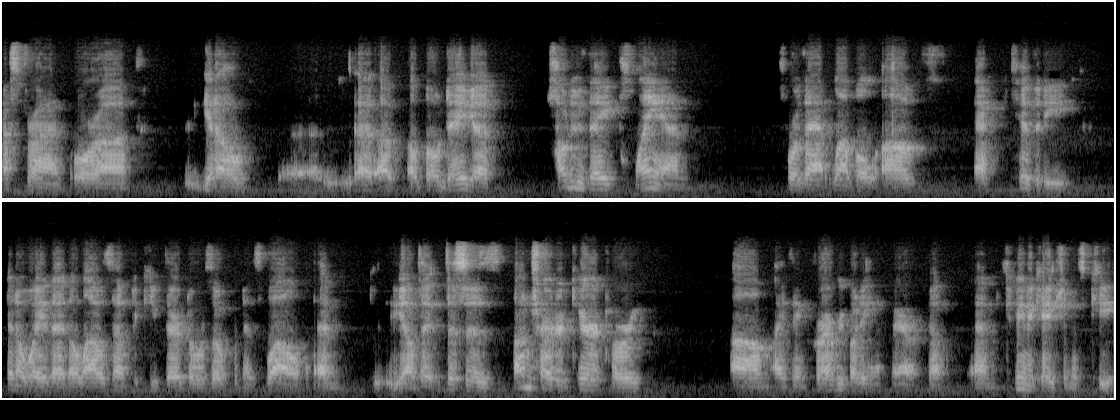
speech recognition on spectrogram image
restaurant or a, you know, a, a bodega, how do they plan for that level of activity in a way that allows them to keep their doors open as well. And you know, th- this is uncharted territory. Um, I think for everybody in America, and communication is key.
